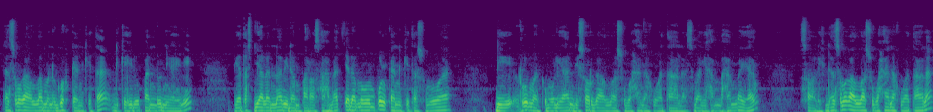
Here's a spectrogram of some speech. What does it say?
Dan semoga Allah meneguhkan kita di kehidupan dunia ini di atas jalan Nabi dan para sahabatnya dan mengumpulkan kita semua di rumah kemuliaan di sorga Allah Subhanahu wa taala sebagai hamba-hamba yang salih. Dan semoga Allah Subhanahu wa taala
